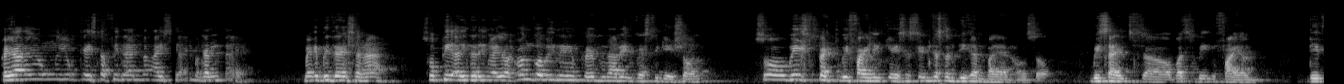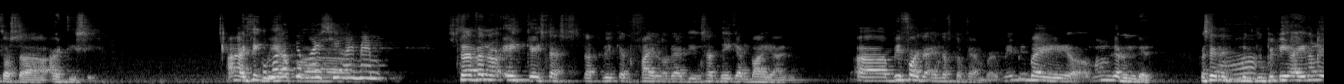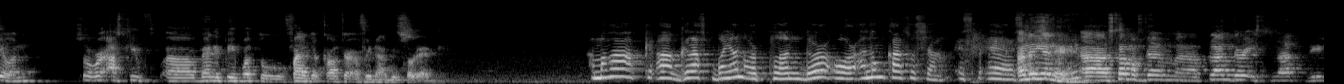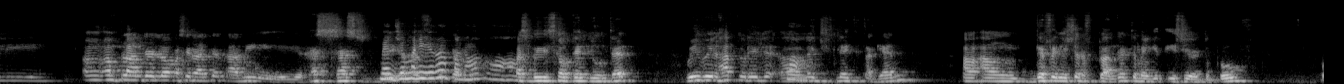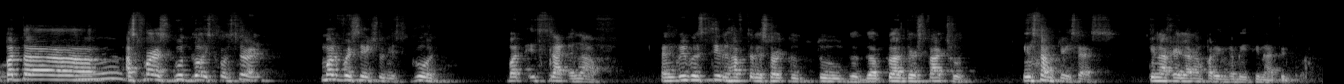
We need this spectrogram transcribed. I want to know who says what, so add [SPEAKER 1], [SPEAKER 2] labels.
[SPEAKER 1] Kaya yung, yung case na final ng ICI, maganda eh. May ebidensya na. So PI na rin ngayon. Ongoing na yung preliminary investigation. So we expect to be filing cases in the Sandigan Bayan also. Besides uh, what's being filed dito sa RTC. I think we have
[SPEAKER 2] yung
[SPEAKER 1] uh,
[SPEAKER 2] ICI,
[SPEAKER 1] seven or eight cases that we can file already in Sandigan Bayan uh, before the end of November. Maybe by uh, mga ganun din. Kasi
[SPEAKER 2] Ah.
[SPEAKER 1] nag-PPI na ngayon, so we're asking uh, many people to file their counter affidavits already.
[SPEAKER 2] Ang mga ah, graft ba yan or plunder or anong kaso siya? Es- eh,
[SPEAKER 1] Ano yan eh,
[SPEAKER 2] specifically?
[SPEAKER 1] uh, some of them, uh, plunder is not really, ang, ang plunder law kasi natin, Ami, has, has
[SPEAKER 2] Medyo
[SPEAKER 1] has
[SPEAKER 2] mahirap,
[SPEAKER 1] become-
[SPEAKER 2] ano? Oo.
[SPEAKER 1] Has been so diluted. We will have to really, uh,
[SPEAKER 2] Oo.
[SPEAKER 1] legislate it again, uh, ang definition of plunder to make it easier to prove. But uh,
[SPEAKER 2] Mm.
[SPEAKER 1] as far as good law is concerned, malversation is good, but it's not enough. And we will still have to resort to, to the, the plunder statute in some cases. Kinakailangan pa rin gamitin natin ito.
